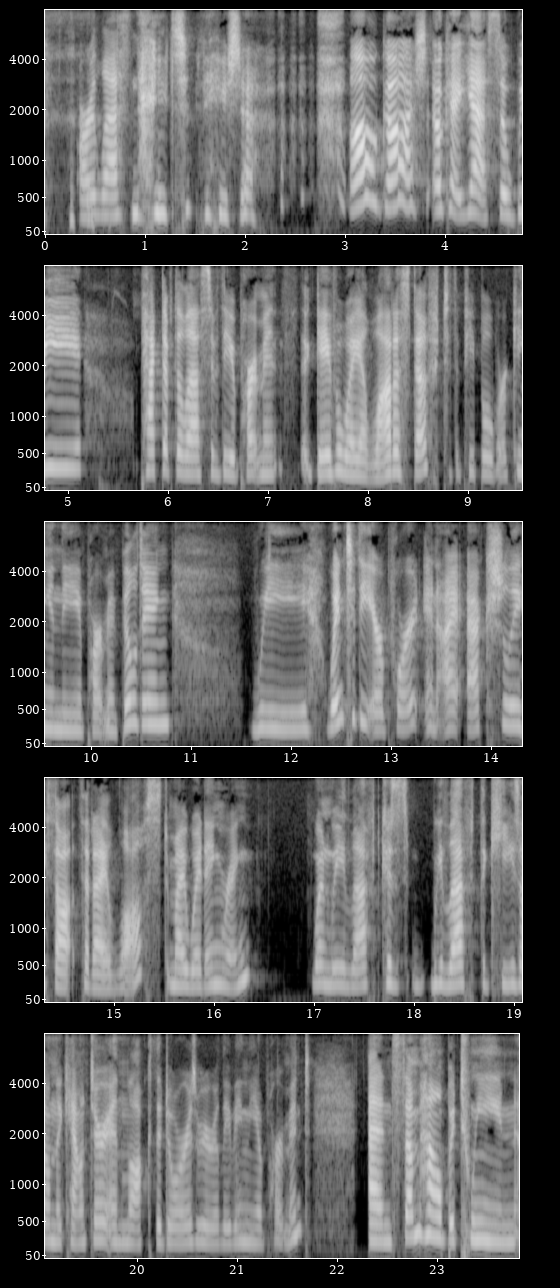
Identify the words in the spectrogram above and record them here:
Our last night in Asia. oh gosh. Okay, yeah. So we packed up the last of the apartment, gave away a lot of stuff to the people working in the apartment building. We went to the airport, and I actually thought that I lost my wedding ring when we left because we left the keys on the counter and locked the door as we were leaving the apartment. And somehow, between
